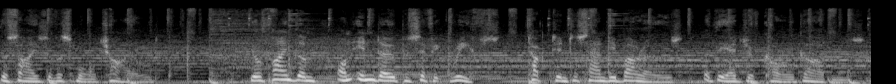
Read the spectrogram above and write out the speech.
the size of a small child. You'll find them on Indo-Pacific reefs, tucked into sandy burrows at the edge of coral gardens.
